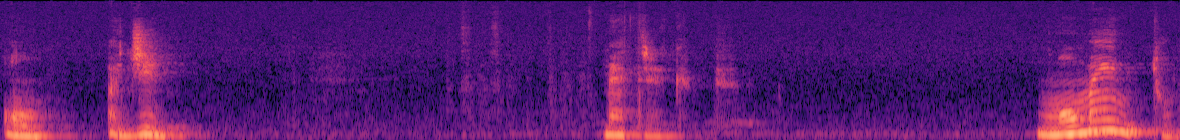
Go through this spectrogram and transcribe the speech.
On. Acim. Metreküp. Momentum.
